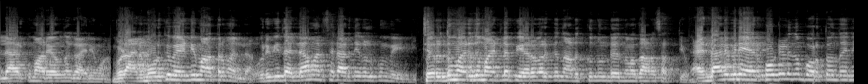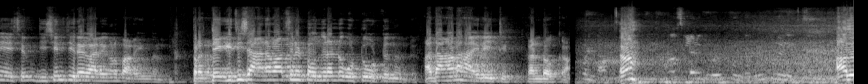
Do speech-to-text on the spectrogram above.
എല്ലാവർക്കും അറിയാവുന്ന കാര്യമാണ്. ഇവിടെ അനുമോൾക്ക് വേണ്ടി മാത്രമല്ല ഒരുവിധ എല്ലാ മത്സരാർത്ഥികൾക്കും വേണ്ടി. ചെറുതും പി പിയർ വർക്ക് നടക്കുന്നുണ്ട് എന്നുള്ളതാണ് സത്യം. എന്തായാലും പിന്നെ എയർപോർട്ടിൽ നിന്നും പുറത്തു വന്നതിന് ശേഷം ജിഷിൻ ചില കാര്യങ്ങൾ പറയുന്നുണ്ട്. പ്രത്യേകിച്ച് ഷാനവാസിനിട്ട് ഒന്ന് രണ്ട് കൊട്ടു കൊട്ടുന്നുണ്ട്. അതാണ് ഹൈലൈറ്റ് കണ്ടോക്കാം ആ? അത്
